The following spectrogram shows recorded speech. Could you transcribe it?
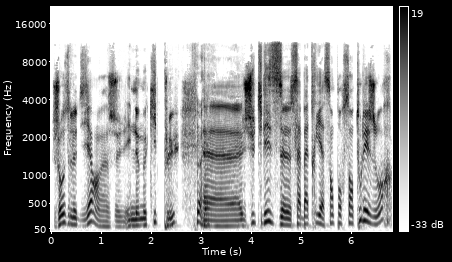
j'ose le dire. Je, il ne me quitte plus. Euh, J'utilise euh, sa batterie à 100% tous les jours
